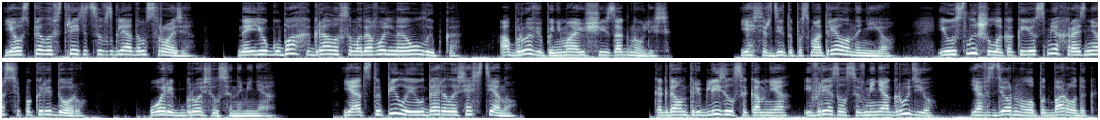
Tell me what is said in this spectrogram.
я успела встретиться взглядом с Рози. На ее губах играла самодовольная улыбка, а брови, понимающие, загнулись. Я сердито посмотрела на нее и услышала, как ее смех разнесся по коридору. Орик бросился на меня. Я отступила и ударилась о стену. Когда он приблизился ко мне и врезался в меня грудью, я вздернула подбородок.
